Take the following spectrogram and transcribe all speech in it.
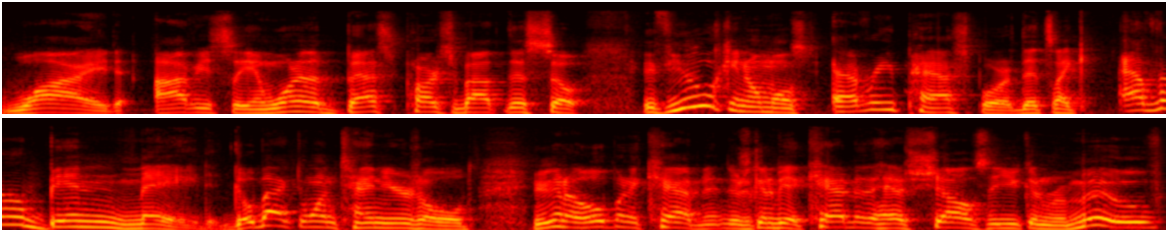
wide, obviously. And one of the best parts about this, so if you look in almost every passport that's like ever been made, go back to one 10 years old, you're gonna open a cabinet, there's gonna be a cabinet that has shelves that you can remove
